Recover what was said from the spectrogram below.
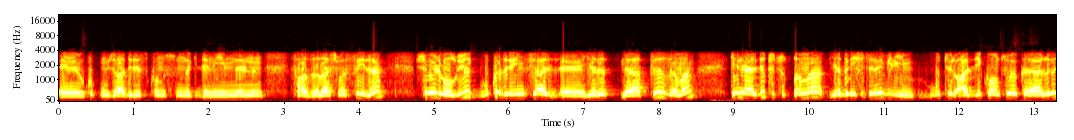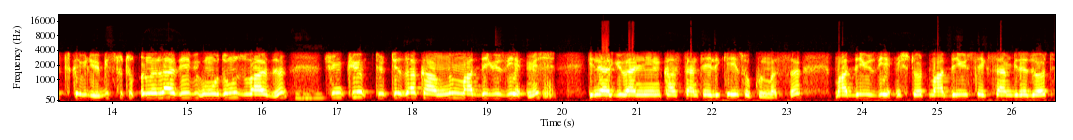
e, hukuk mücadelesi konusundaki deneyimlerinin fazlalaşmasıyla şöyle oluyor bu kadar infial e, yarat, yarattığı zaman genelde tutuklama ya da işte ne bileyim bu tür adli kontrol kararları çıkabiliyor. Biz tutuklanırlar diye bir umudumuz vardı. Çünkü Türk Ceza Kanunu'nun madde 170 genel güvenliğin kasten tehlikeye sokulması, madde 174, madde 181'e 4,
